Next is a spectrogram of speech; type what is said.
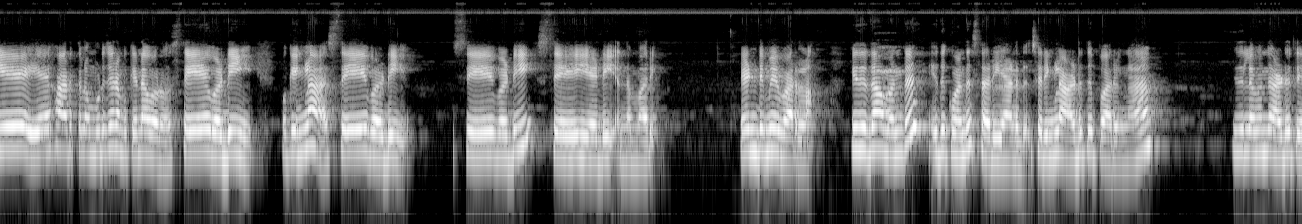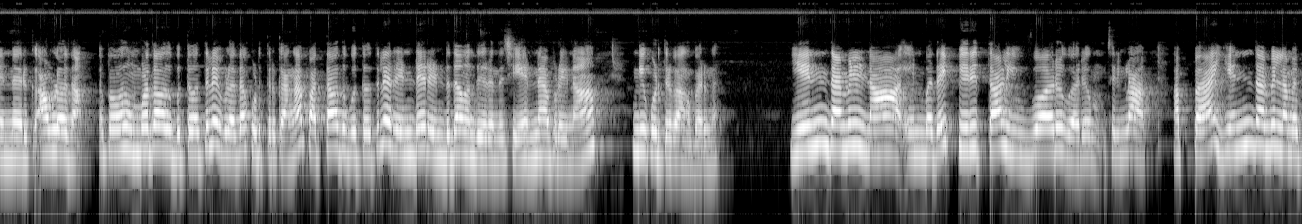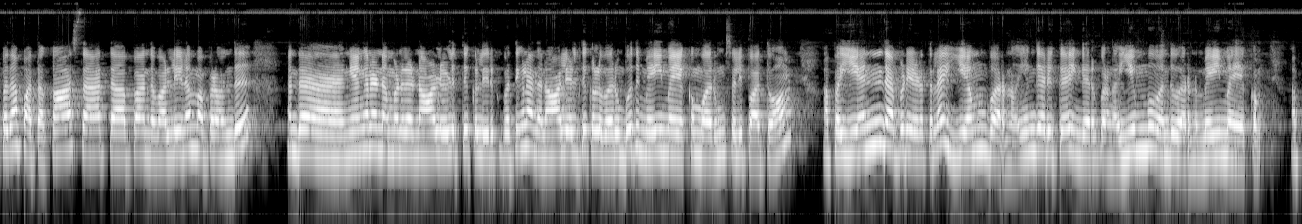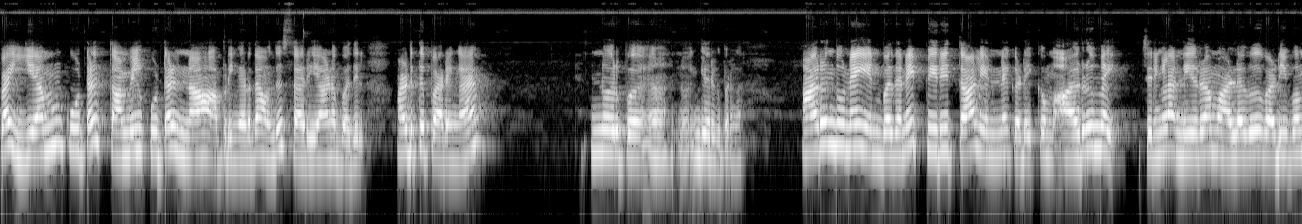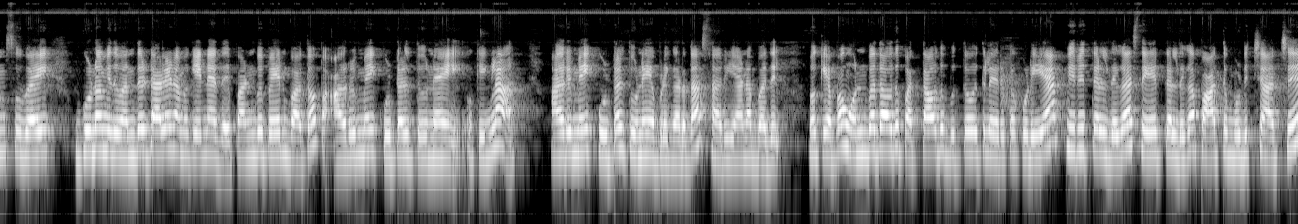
ஏ ஏகாரத்தில் முடிஞ்சால் நமக்கு என்ன வரும்? சேவடி. ஓகேங்களா சேவடி. சேவடி சேயடி அந்த மாதிரி. ரெண்டுமே வரலாம். இதுதான் வந்து இதுக்கு வந்து சரியானது. சரிங்களா? அடுத்து பாருங்கள் இதில் வந்து அடுத்து என்ன இருக்குது அவ்வளோதான் இப்போ வந்து ஒன்பதாவது புத்தகத்தில் இவ்வளோ தான் கொடுத்துருக்காங்க. பத்தாவது புத்தகத்தில் ரெண்டே ரெண்டு தான் வந்து இருந்துச்சு. என்ன அப்படின்னா இங்கே கொடுத்துருக்காங்க பாருங்கள் என் தமிழ் நா என்பதை பிரித்தால் இவ்வாறு வரும். சரிங்களா? அப்போ என் தமிழ் நம்ம இப்போ தான் பார்த்தோம். கா ச த ப அந்த வள்ளினம் அப்புறம் வந்து அந்த எங்கன நம்மள நாலு எழுத்துக்கள் இருக்குது பார்த்தீங்களா? அந்த நாலு எழுத்துக்கள் வரும்போது மெய் மயக்கம் வரும்னு சொல்லி பார்த்தோம். அப்போ எந்த அப்படி இடத்துல எம் வரணும். எங்கே இருக்குது இங்கே இருப்பாங்க இம்மு வந்து வரணும். மெய் மயக்கம். அப்போ எம் கூட்டல் தமிழ் கூட்டல் நா அப்படிங்கிறது தான் வந்து சரியான பதில். அடுத்து பாருங்க. இன்னொரு இங்கே இருக்கு பாருங்க. அருந்துணை என்பதனை பிரித்தால் என்ன கிடைக்கும்? அருமை. சரிங்களா? நிறம் அளவு வடிவம் சுவை குணம் இது வந்துட்டாலே நமக்கு என்னது? பண்பு பெயர்னு பார்த்தோம். அருமை கூட்டல் துணை. ஓகேங்களா? அருமை கூட்டல் துணை அப்படிங்கிறது தான் சரியான பதில். ஓகே அப்போ ஒன்பதாவது பத்தாவது புத்தகத்தில் இருக்கக்கூடிய பிரித்தெழுதுக சேர்த்தெழுதுக பார்த்து முடிச்சாச்சு.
